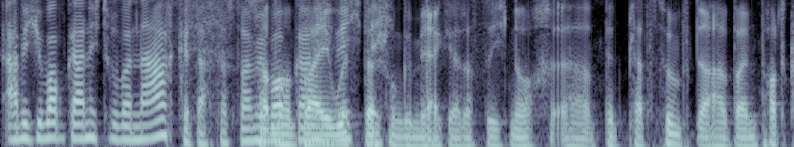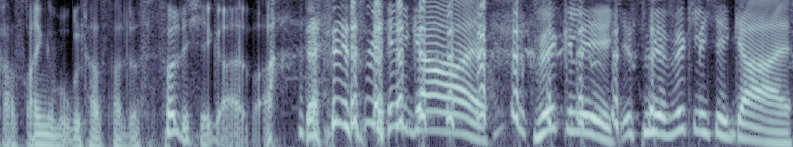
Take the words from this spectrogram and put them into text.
habe ich überhaupt gar nicht drüber nachgedacht. Das war das mir überhaupt gar nicht wichtig. bei schon gemerkt, ja, dass du dich noch äh, mit Platz 5 da beim Podcast reingemogelt hast, weil das völlig egal war. Das ist mir egal. wirklich. Ist mir wirklich egal.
